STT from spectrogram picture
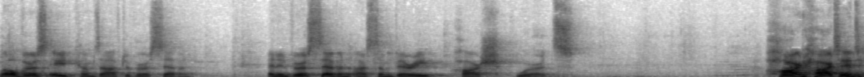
well, verse 8 comes after verse 7. And in verse 7 are some very harsh words hard hearted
